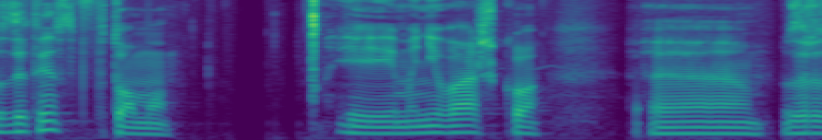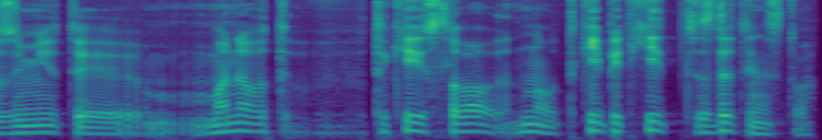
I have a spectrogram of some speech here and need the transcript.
з дитинства в тому. І мені важко е, зрозуміти. У мене от такі слова, ну, такий підхід з дитинства.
